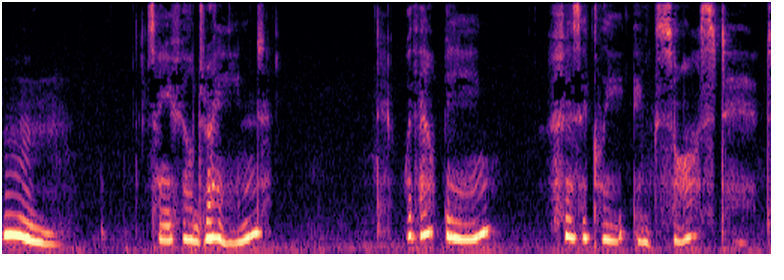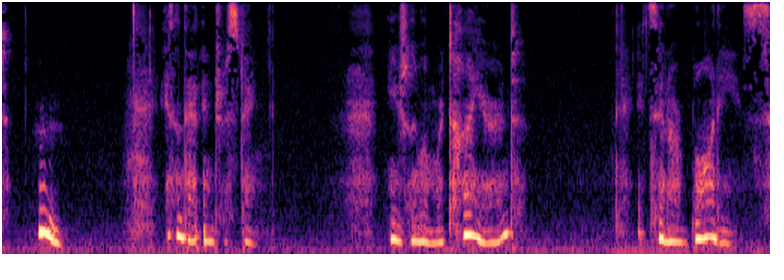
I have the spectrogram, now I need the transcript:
Hmm. So you feel drained without being physically exhausted. Hmm. Isn't that interesting? Usually, when we're tired, it's in our bodies.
